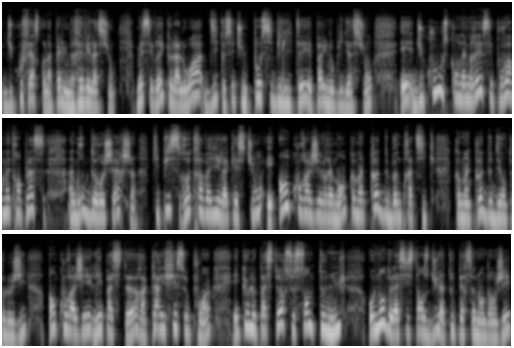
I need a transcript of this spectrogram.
du coup faire ce qu'on appelle une révélation. Mais c'est vrai que la loi dit que c'est une possibilité et pas une obligation. Et du coup, ce qu'on aimerait, c'est pouvoir mettre en place un groupe de recherche qui puisse retravailler la question et encourager vraiment, comme un code de bonne pratique, comme un code de déontologie, encourager les pasteurs à clarifier ce point et que le pasteur se sente tenu, au nom de l'assistance due à toute personne en danger,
